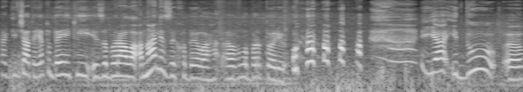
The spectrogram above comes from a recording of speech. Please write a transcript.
Так, дівчата, я тут деякі забирала аналізи, ходила е, в лабораторію. Я йду е,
